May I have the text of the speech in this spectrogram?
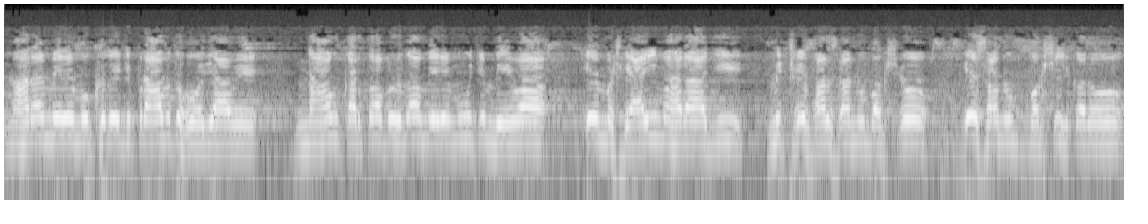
ਮਹਾਰਾਜ ਮੇਰੇ ਮੁਖ ਦੇ ਵਿੱਚ ਪ੍ਰਾਪਤ ਹੋ ਜਾਵੇ। ਨਾਮ ਕਰਤਾ ਪੁਰਖ ਦਾ ਮੇਰੇ ਮੂੰਹ 'ਚ ਮੇਵਾ। ਇਹ ਮਠਿਆਈ ਮਹਾਰਾਜ ਜੀ ਮਿੱਠੇ ਫਲ ਸਾਨੂੰ ਬਖਸ਼ੋ ਇਹ ਸਾਨੂੰ ਬਖਸ਼ਿਸ਼ ਕਰੋ।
